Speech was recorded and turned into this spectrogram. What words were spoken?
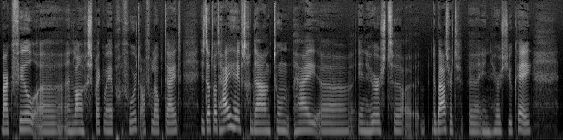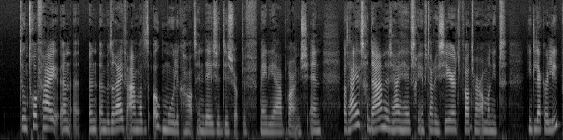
waar ik veel eh, en lange gesprekken mee heb gevoerd de afgelopen tijd, is dat wat hij heeft gedaan toen hij eh, in Hearst eh, de baas werd eh, in Hearst UK. Toen trof hij een, een, een bedrijf aan wat het ook moeilijk had in deze disruptive media branche. En wat hij heeft gedaan is hij heeft geïnventariseerd wat er allemaal niet niet lekker liep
